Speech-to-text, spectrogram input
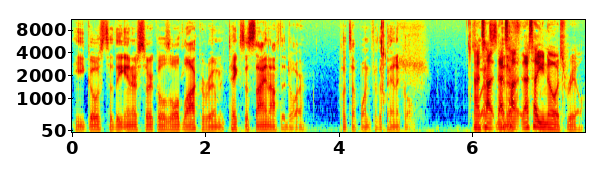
he goes to the inner circle's old locker room and takes a sign off the door, puts up one for the Pinnacle. So that's, how that's how that's how you know it's real.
